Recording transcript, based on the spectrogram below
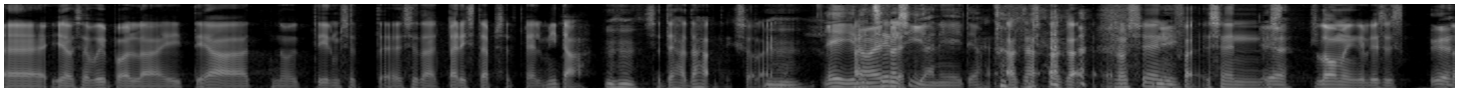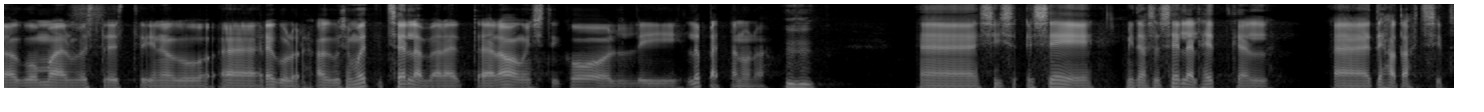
Äh, ja sa võib-olla ei teadnud ilmselt äh, seda, et päris täpselt veel, mida mm -hmm. sa teha tahad, eks ole mm. -hmm. ei, no ega selle... siiani ei tea aga, aga noh, see on, see on just yeah. loomingulisest yeah. nagu maailmast täiesti nagu äh, regular, aga kui sa mõtled selle peale, et äh, lavakunstikooli lõpetanuna mm, -hmm. äh, siis see, mida sa sellel hetkel äh, teha tahtsid,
